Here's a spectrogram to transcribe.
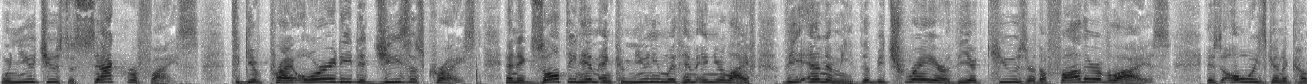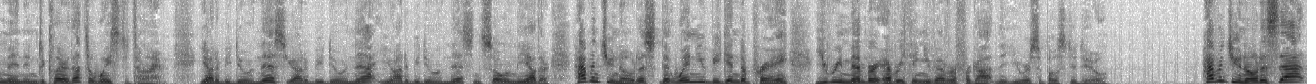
when you choose to sacrifice, to give priority to Jesus Christ and exalting him and communing with him in your life, the enemy, the betrayer, the accuser, the father of lies is always going to come in and declare that's a waste of time. You ought to be doing this, you ought to be doing that, you ought to be doing this and so and the other. Haven't you noticed that when you you begin to pray, you remember everything you've ever forgotten that you were supposed to do? Haven't you noticed that?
